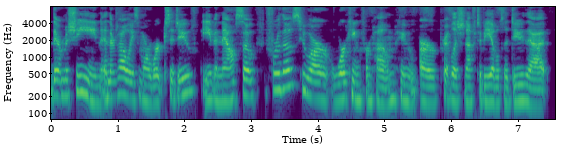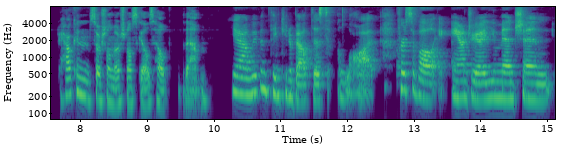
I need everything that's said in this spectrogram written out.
their machine. And there's always more work to do, even now. So, for those who are working from home, who are privileged enough to be able to do that, how can social emotional skills help them? Yeah, we've been thinking about this a lot. First of all, Andrea, you mentioned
